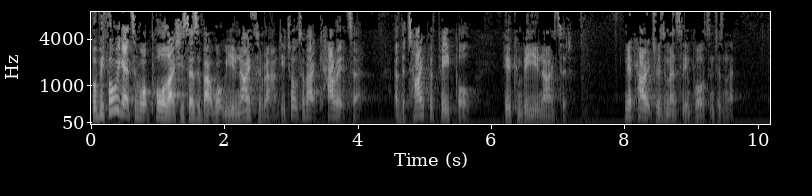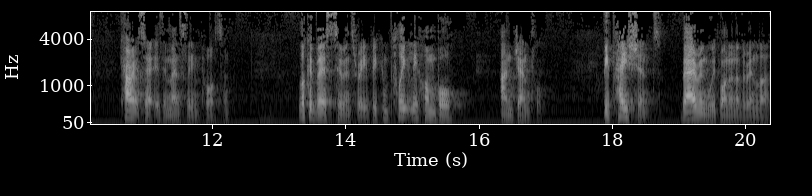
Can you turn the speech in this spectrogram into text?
But before we get to what Paul actually says about what we unite around, he talks about character of the type of people who can be united. You know, character is immensely important, isn't it? Character is immensely important. Look at verse 2 and 3. Be completely humble and gentle. Be patient, bearing with one another in love.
